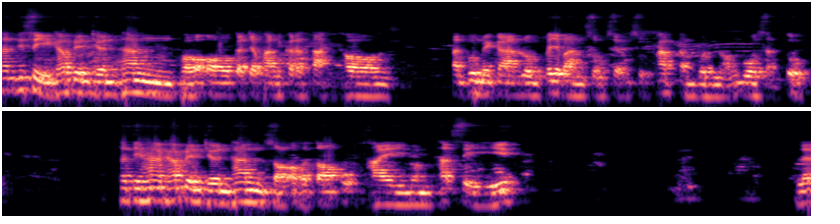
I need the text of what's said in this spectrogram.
ท่านที่สี่ครับเรียนเชิญท่านผอกัจจพันธ์กระต่ายทอง ท่านผู้อำนวยการโรงพยาบาลส่งเสริมสุขภาพตำบลหนองบัวสันตุ ท่านที่ห้าครับเรียนเชิญท่านสอบตอุทัยนนทศรีและ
